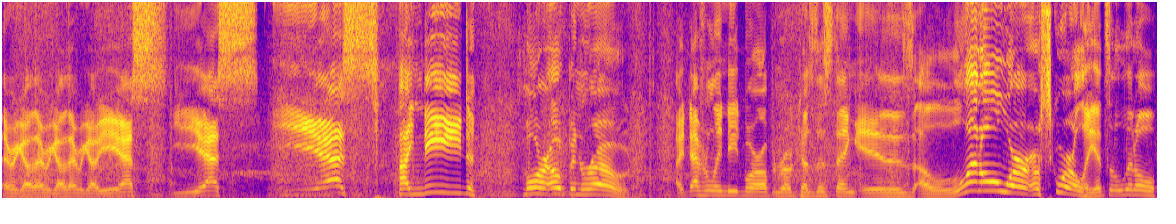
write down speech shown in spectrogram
There we go, there we go, there we go. Yes, yes, yes. I need more open road. I definitely need more open road because this thing is a little wor oh, squirrely. It's a little,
